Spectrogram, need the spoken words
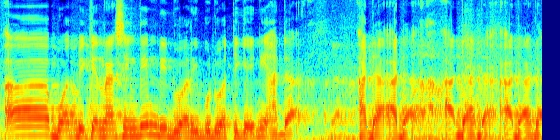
Eh, buat bikin racing team di 2023 ini ada. Ada, ada, ada, ada, ada, ada.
